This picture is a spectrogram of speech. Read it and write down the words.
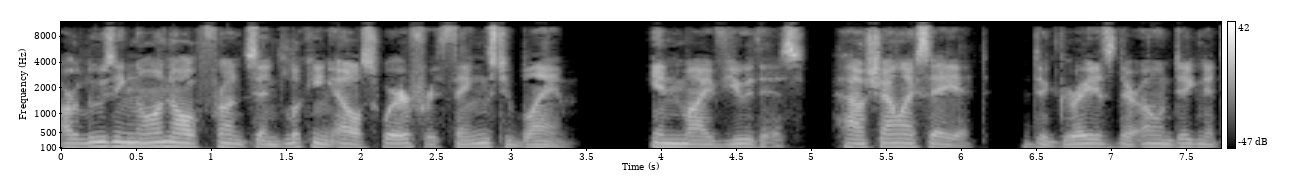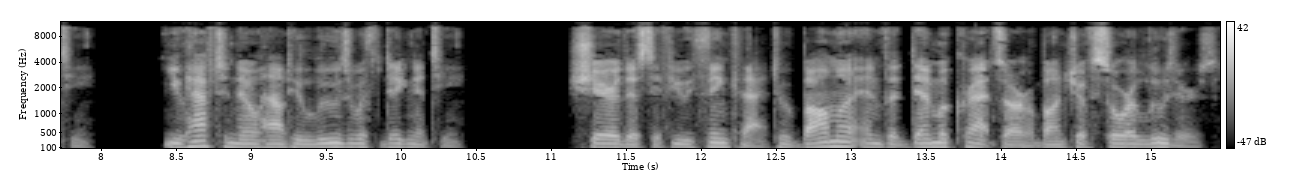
are losing on all fronts and looking elsewhere for things to blame. In my view this, how shall I say it, degrades their own dignity. You have to know how to lose with dignity. Share this if you think that Obama and the Democrats are a bunch of sore losers.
